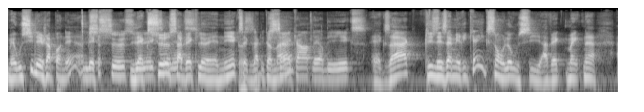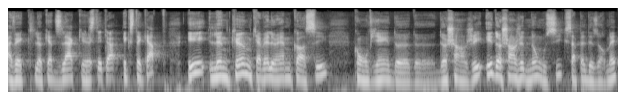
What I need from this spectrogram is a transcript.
mais aussi les Japonais. hein, Lexus, Lexus avec le NX, exactement. 50, l'RDX. Exact. Puis les Américains qui sont là aussi, avec maintenant, avec le Cadillac euh, XT4. XT4 et Lincoln qui avait le MKC qu'on vient de, de- de changer et de changer de nom aussi, qui s'appelle désormais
